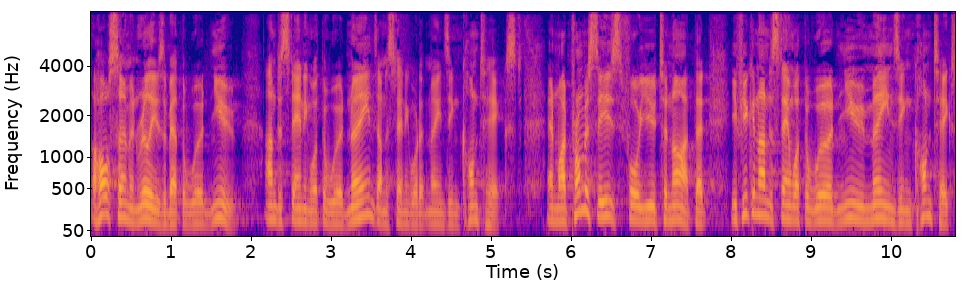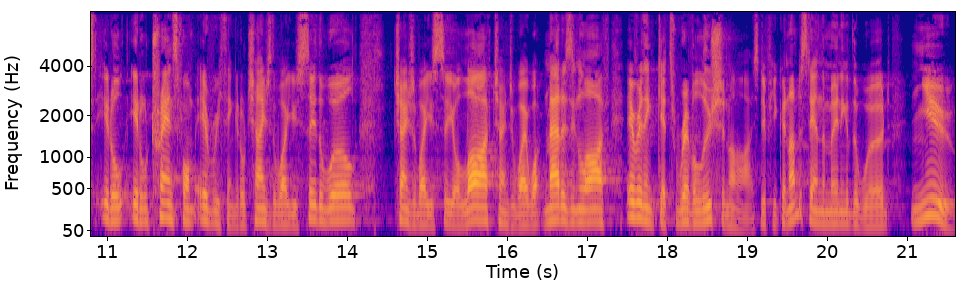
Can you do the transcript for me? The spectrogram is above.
The whole sermon really is about the word new, understanding what the word means, understanding what it means in context. And my promise is for you tonight that if you can understand what the word new means in context, it'll, it'll transform everything. It'll change the way you see the world, change the way you see your life, change the way what matters in life. Everything gets revolutionized if you can understand the meaning of the word new.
